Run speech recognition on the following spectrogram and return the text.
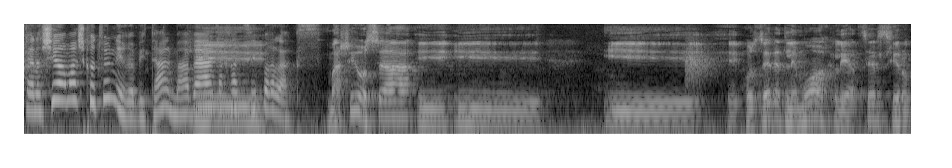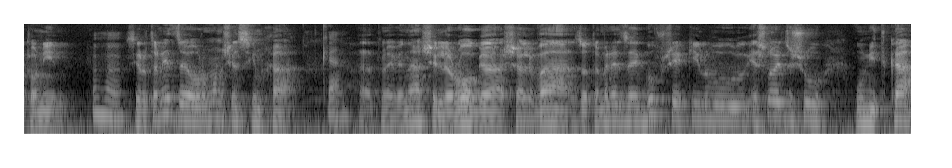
כי אנשים ממש כותבים לי, רויטל, מה הבעיה תחת ציפרלקס? מה שהיא עושה, היא, היא, היא עוזרת למוח לייצר סירוטונין. Mm-hmm. סירוטונין זה הורמון של שמחה. כן. את מבינה? של רוגע, שלווה, זאת אומרת, זה גוף שכאילו, יש לו איזשהו, הוא נתקע.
